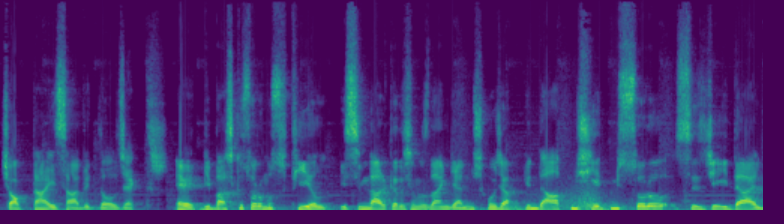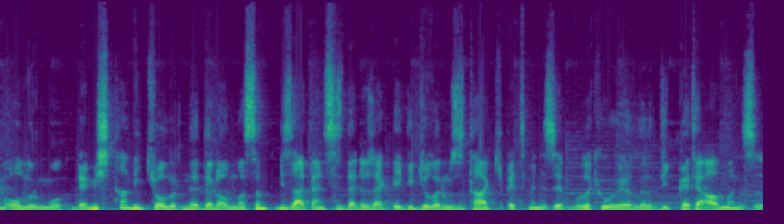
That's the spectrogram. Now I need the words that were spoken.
çok daha isabetli olacaktır. Evet bir başka sorumuz Phil isimli arkadaşımızdan gelmiş. Hocam günde 60-70 soru sizce ideal mi olur mu demiş. Tabii ki olur neden olmasın. Biz zaten sizden özellikle videolarımızı takip etmenizi, buradaki uyarıları dikkate almanızı,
